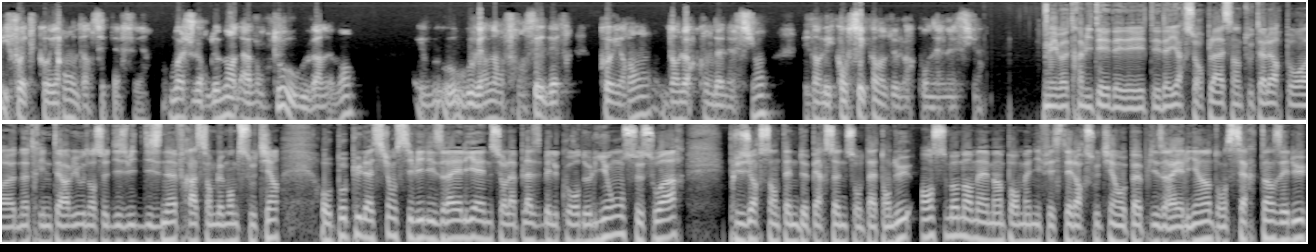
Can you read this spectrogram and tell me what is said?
il faut être cohérent dans cette affaire. Moi, je leur demande avant tout au gouvernement, au gouvernement français d'être cohérent dans leur condamnation et dans les conséquences de leur condamnation. Et votre invité était d'ailleurs sur place hein, tout à l'heure pour euh, notre interview dans ce 18-19 rassemblement de soutien aux populations civiles israéliennes sur la place Bellecour de Lyon ce soir. Plusieurs centaines de personnes sont attendues en ce moment même hein, pour manifester leur soutien au peuple israélien, dont certains élus,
